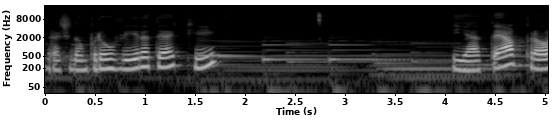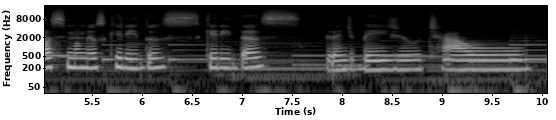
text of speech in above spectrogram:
Gratidão por ouvir até aqui. E até a próxima, meus queridos, queridas. Grande beijo, tchau.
